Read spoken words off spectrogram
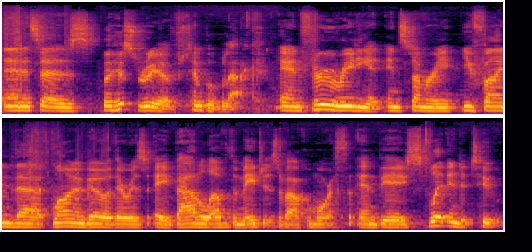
and it says The History of Temple Black. And through reading it, in summary, you find that long ago there was a battle of the mages of Alcamorth, and they split into two.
